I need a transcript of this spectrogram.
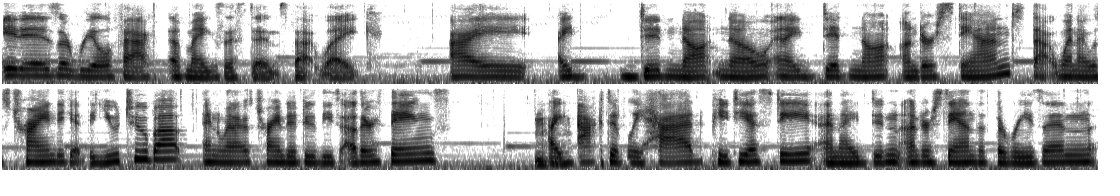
it is a real fact of my existence that like I I did not know and I did not understand that when I was trying to get the YouTube up and when I was trying to do these other things I mm-hmm. actively had PTSD and I didn't understand that the reason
